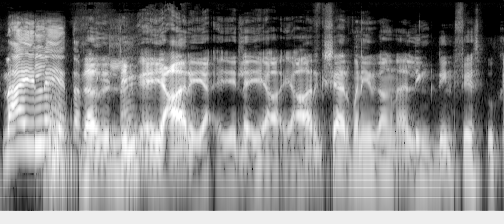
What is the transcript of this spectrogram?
நான் இல்லையே அதாவது லிங்க் யார் யா- இல்ல யா- யாருக்கு ஷேர் பண்ணியிருக்காங்கன்னா லிங்க்டின் ஃபேஸ்புக்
